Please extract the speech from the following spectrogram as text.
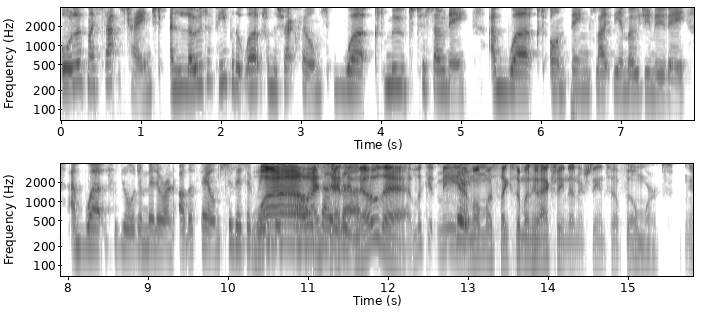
all of my stats changed, and loads of people that worked on the Shrek films worked, moved to Sony and worked on things like the Emoji Movie and worked with Lord and Miller on other films. So there's a really Wow. I, see, I didn't know that. Look at me. So- I'm almost like someone who actually understands how film works. Yeah.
